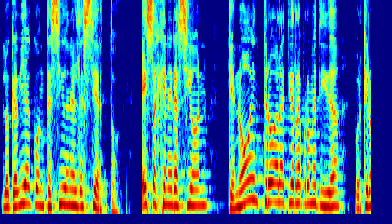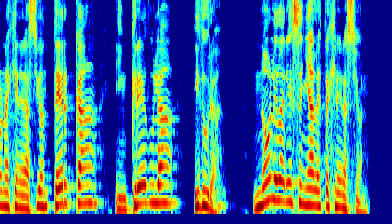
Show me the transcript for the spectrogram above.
lo que había acontecido en el desierto. Esa generación que no entró a la tierra prometida porque era una generación terca, incrédula y dura. No le daré señal a esta generación.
